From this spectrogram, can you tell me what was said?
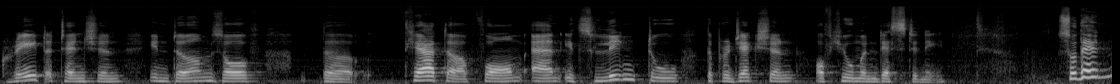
great attention in terms of the theatre form and its link to the projection of human destiny. So, then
